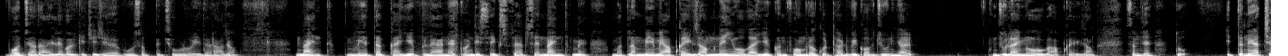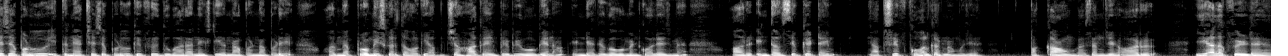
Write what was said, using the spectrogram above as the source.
बहुत ज़्यादा हाई लेवल की चीज़ें है, वो सब पे छोड़ो, इधर आ जाओ। नाइन्थ मई तक का ये प्लान है ट्वेंटी सिक्स फेब से नाइन्थ में मतलब मई में आपका एग्ज़ाम नहीं होगा, ये कंफर्म रखो थर्ड वीक ऑफ़ जून या जुलाई में होगा आपका एग्ज़ाम समझे? तो इतने अच्छे से पढ़ो, इतने अच्छे से पढ़ो कि फिर दोबारा नेक्स्ट ईयर ना पढ़ना पड़े। और मैं प्रॉमिस करता हूँ कि आप जहाँ कहीं पे भी होगे ना इंडिया के गवर्नमेंट कॉलेज में, और इंटर्नशिप के टाइम आप सिर्फ़ कॉल करना मुझे। पक्का आऊँगा, समझे? और ये अलग फ़ील्ड है।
